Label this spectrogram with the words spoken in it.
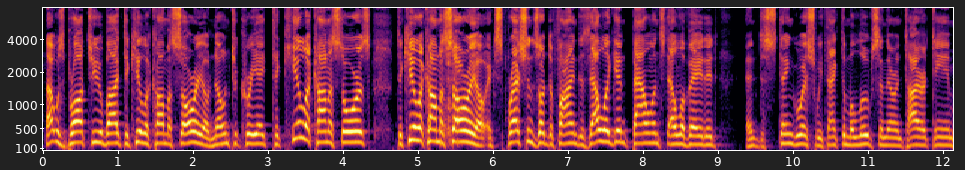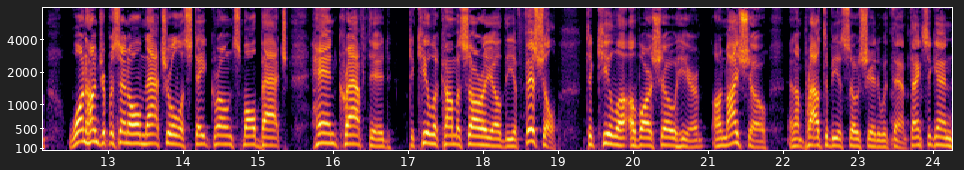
That was brought to you by Tequila Comisario, known to create tequila connoisseurs. Tequila Comisario expressions are defined as elegant, balanced, elevated, and distinguished. We thank the Maloofs and their entire team. 100% all natural, estate grown, small batch, handcrafted tequila Comisario, the official tequila of our show here on my show, and I'm proud to be associated with them. Thanks again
